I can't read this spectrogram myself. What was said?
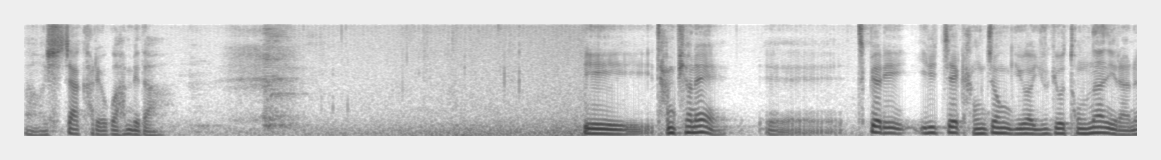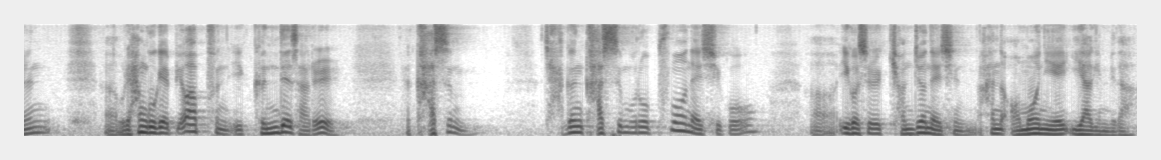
어, 시작하려고 합니다. 이 단편에 특별히 일제 강점기와 유교 동란이라는 어, 우리 한국의 뼈아픈 이 근대사를 가슴 작은 가슴으로 품어내시고 어, 이것을 견뎌내신 한 어머니의 이야기입니다.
